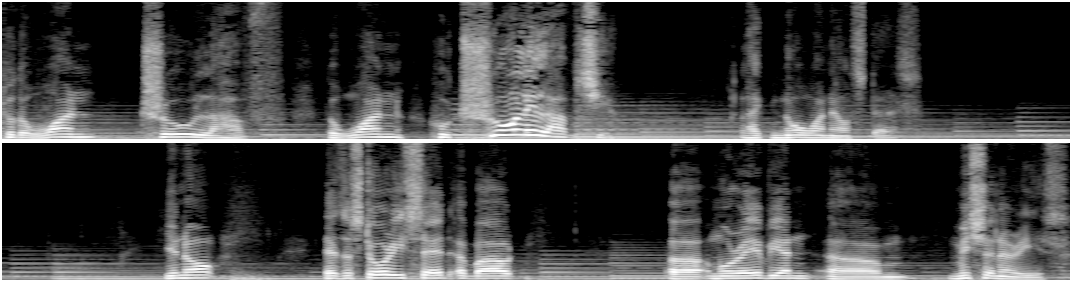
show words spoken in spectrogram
to the one true love, the one who truly loves you like no one else does. You know, there's a story said about uh, Moravian um, missionaries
